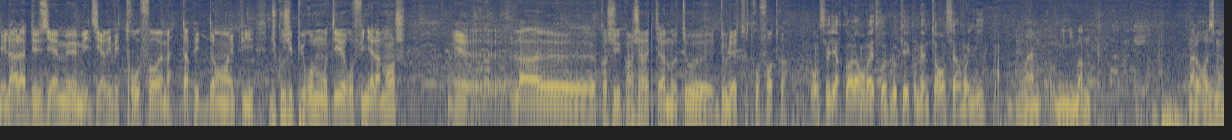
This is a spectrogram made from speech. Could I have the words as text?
Mais là, la deuxième, Mehdi arrivait trop fort, il m'a tapé dedans, et puis du coup j'ai pu remonter et refinir la manche. Mais là, quand j'ai quand arrêté la moto, douleur être trop forte quoi. Bon, ça veut dire quoi là On va être bloqué combien de temps? C'est un mois et demi? Ouais, au minimum. Malheureusement.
